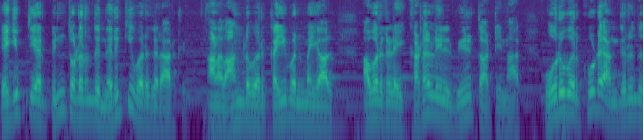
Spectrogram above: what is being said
எகிப்தியர் பின்தொடர்ந்து நெருக்கி வருகிறார்கள். ஆனால் ஆண்டவர் கைவன்மையால் அவர்களை கடலில் வீழ்த்தாட்டினார். ஒருவர் கூட அங்கிருந்து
